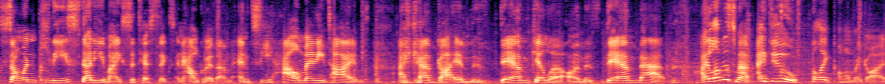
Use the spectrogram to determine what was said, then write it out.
someone please study my statistics and algorithm and see how many times I have gotten this damn killer on this damn map. I love this map. I do. But, like, oh my god.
